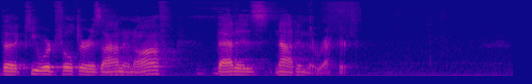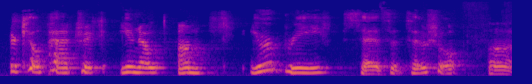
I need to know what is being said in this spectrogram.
the keyword filter is on and off, that is not in the record. Mr. Kilpatrick, you know, um, your brief says that social uh,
